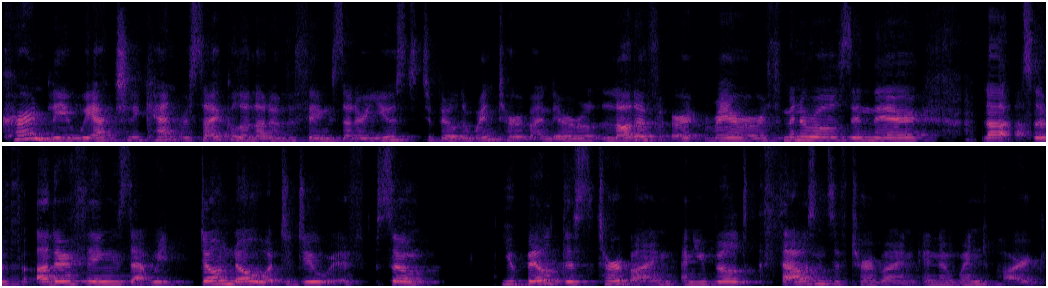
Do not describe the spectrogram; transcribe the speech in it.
currently, we actually can't recycle a lot of the things that are used to build a wind turbine. There are a lot of rare earth minerals in there, lots of other things that we don't know what to do with. So you build this turbine and you build thousands of turbine in a wind park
